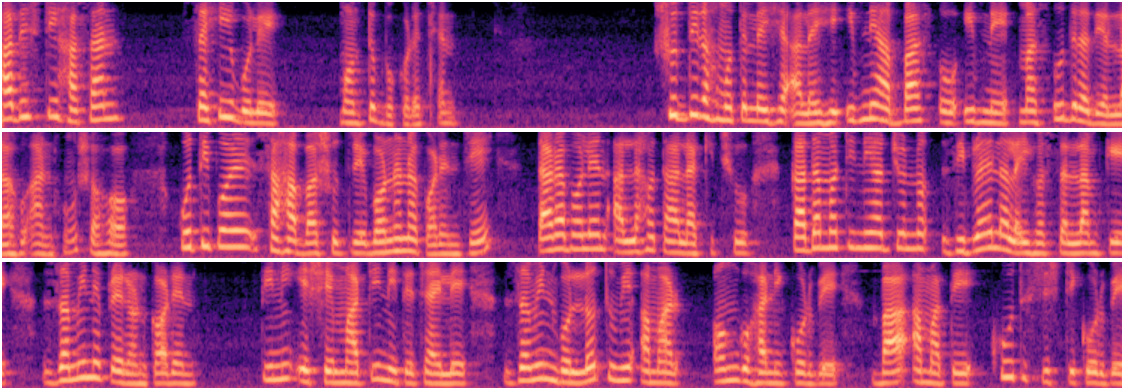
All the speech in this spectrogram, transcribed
হাদিসটি হাসান সাহি বলে মন্তব্য করেছেন। সুদ্দি রহমতুল্লাহি আলাইহি, ইবনে আব্বাস ও ইবনে মাসউদ রাদিয়াল্লাহু আনহু সহ কতিপয় সাহাবা সূত্রে বর্ণনা করেন যে, তারা বলেন, আল্লাহ তাআলা কিছু কাদামাটি নেয়ার জন্য জিব্রাইল আলাইহাসাল্লামকে জমিনে প্রেরণ করেন। তিনি এসে মাটি নিতে চাইলে জমিন বলল, তুমি আমার অঙ্গহানি করবে বা আমাতে খুদ সৃষ্টি করবে।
